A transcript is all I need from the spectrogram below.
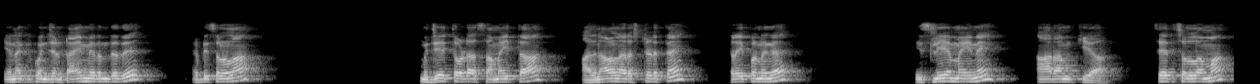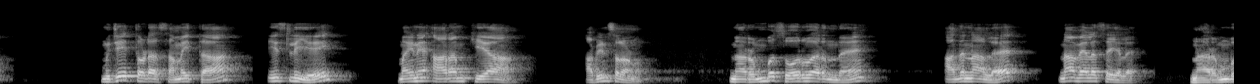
எனக்கு கொஞ்சம் டைம் இருந்தது. எப்படி சொல்லலாம்? முஜேத்தோட சமைத்தா அதனால நான் ரெஸ்ட் எடுத்தேன். ட்ரை பண்ணுங்க. இஸ்லியே மைனே ஆராம் கியா சேர்த்து சொல்லலாமா? முஜேத்தோட சமைத்தா இஸ்லியே மைனே ஆராம் கியா அப்படின்னு சொல்லணும். நான் ரொம்ப சோர்வாக இருந்தேன். அதனால் நான் வேலை செய்யலை. நான் ரொம்ப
